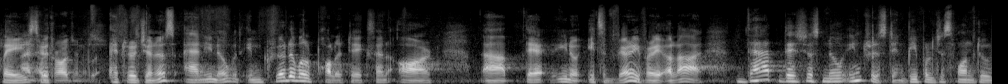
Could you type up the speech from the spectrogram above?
place and heterogeneous. with heterogeneous and you know with incredible politics and art uh, you know, it's very, very alive. That there's just no interest in. People just want to,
